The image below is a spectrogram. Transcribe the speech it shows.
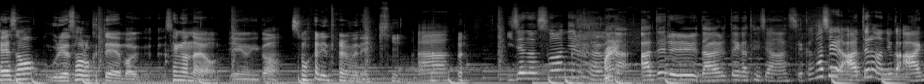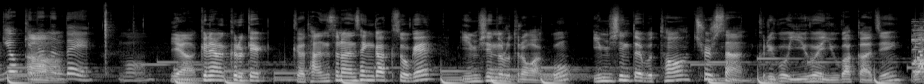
해서 우리가 서로 그때 막 생각나요 예영이가? 수환이 닮은 애기. 아, 이제는 수환이를 닮은 아- 아들을 낳을 때가 되지 않았을까? 사실 아들은 아니고 아기였긴 아. 했는데 뭐 야 그냥 그렇게 그 단순한 생각 속에 임신으로 들어갔고 임신 때부터 출산 그리고 이후에 육아까지 와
